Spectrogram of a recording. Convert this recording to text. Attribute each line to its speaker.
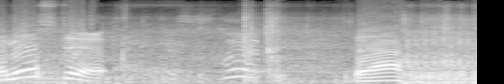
Speaker 1: I missed it.
Speaker 2: Just slipped.
Speaker 1: Yeah.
